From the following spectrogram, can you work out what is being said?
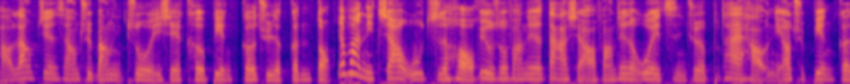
好让建商去帮你做一些客变格局的更动，要不然你交屋之后，比如说房间的大小、房间的位置，你觉得不太好，你要去变更，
